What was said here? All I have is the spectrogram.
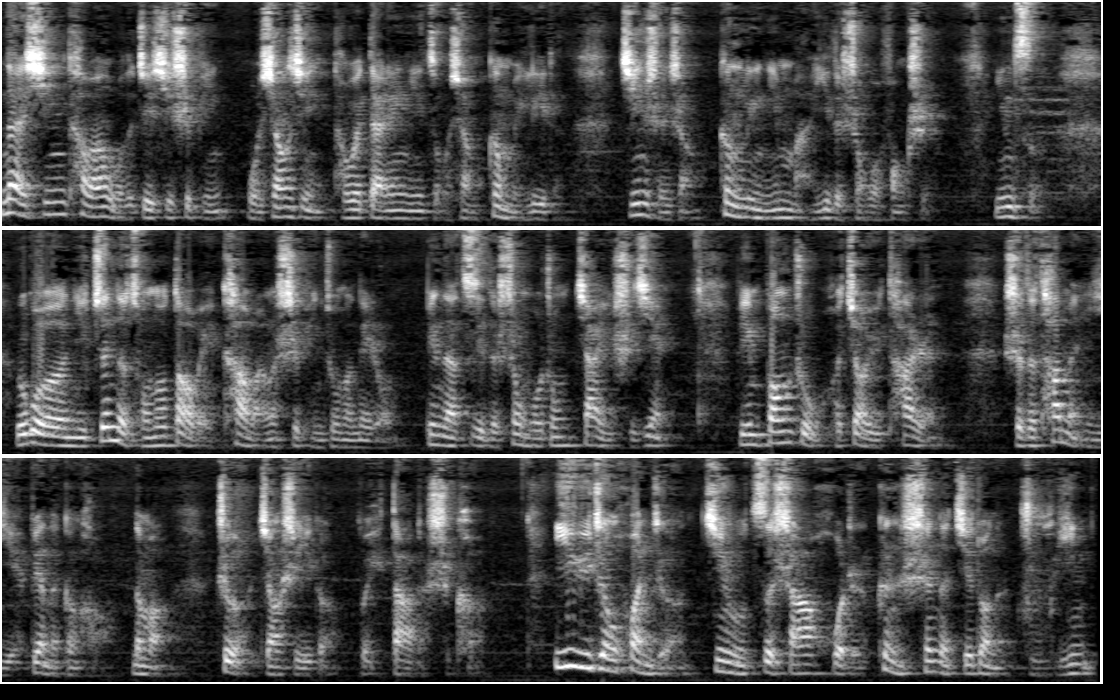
耐心看完我的这期视频，我相信它会带领你走向更美丽的、精神上更令你满意的生活方式。因此，如果你真的从头到尾看完了视频中的内容，并在自己的生活中加以实践，并帮助和教育他人，使得他们也变得更好，那么这将是一个伟大的时刻。抑郁症患者进入自杀或者更深的阶段的主因，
